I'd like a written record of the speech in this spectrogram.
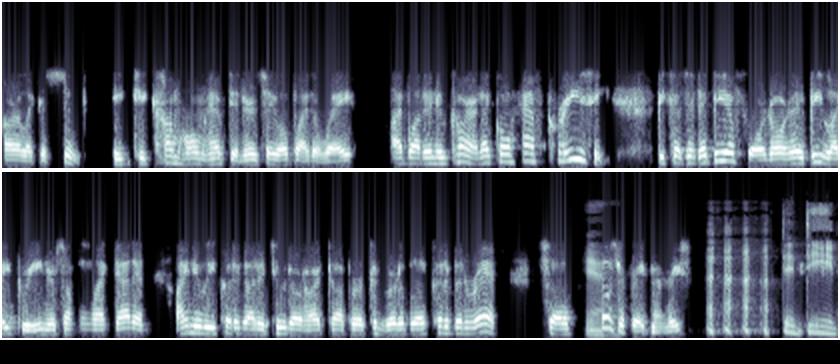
car like a suit. He'd, he'd come home, have dinner, and say, Oh, by the way, I bought a new car and I'd go half crazy because it'd be a four door, it'd be light green or something like that. And I knew he could have got a two door hardtop or a convertible. It could have been red. So yeah. those are great memories. Indeed.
